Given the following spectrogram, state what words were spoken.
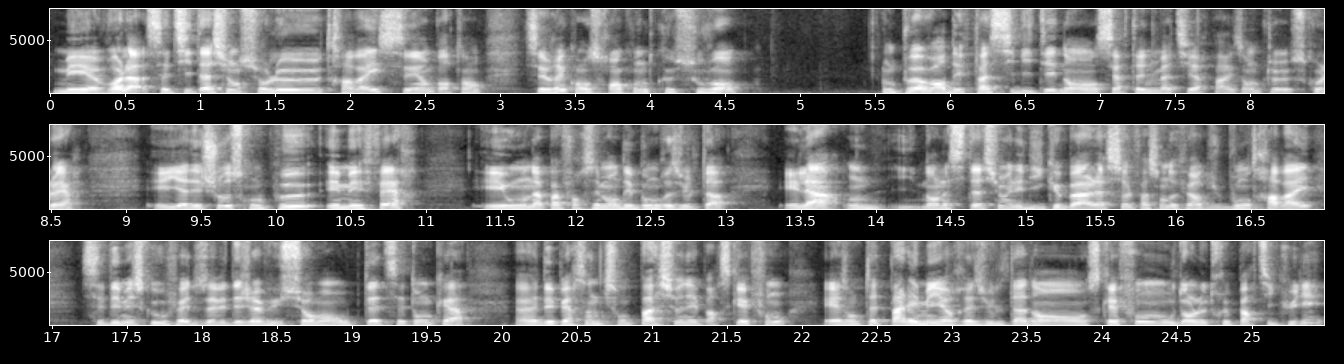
mais euh, voilà, cette citation sur le travail, c'est important. C'est vrai qu'on se rend compte que souvent, on peut avoir des facilités dans certaines matières, par exemple scolaires, et il y a des choses qu'on peut aimer faire et où on n'a pas forcément des bons résultats. Et là, dans la citation, il est dit que bah, la seule façon de faire du bon travail, c'est d'aimer ce que vous faites. Vous avez déjà vu sûrement, ou peut-être c'est ton cas, euh, des personnes qui sont passionnées par ce qu'elles font, et elles n'ont peut-être pas les meilleurs résultats dans ce qu'elles font, ou dans le truc particulier,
